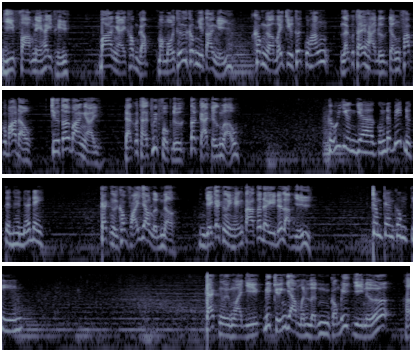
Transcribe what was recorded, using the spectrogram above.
Diệp Phàm này hay thiệt Ba ngày không gặp mà mọi thứ không như ta nghĩ. Không ngờ mấy chiêu thức của hắn Lại có thể hạ được trận pháp của bá đầu. Chưa tới ba ngày Đã có thể thuyết phục được tất cả trưởng lão. Cửu dương gia cũng đã biết được tình hình ở đây. Các người không phải giao lệnh nè Vậy các người hẹn ta tới đây để làm gì? Trong trang không tiện. Các người ngoài việc biết chuyển giao mệnh lệnh Còn biết gì nữa hả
